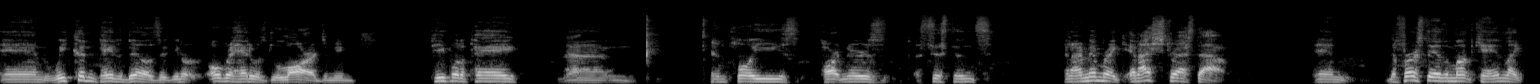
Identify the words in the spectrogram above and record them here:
and we couldn't pay the bills. You know, overhead was large. I mean, people to pay, um, employees, partners, assistants, and I remember, and I stressed out. And the first day of the month came, like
